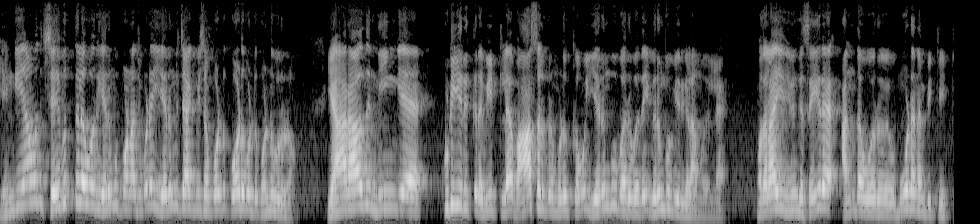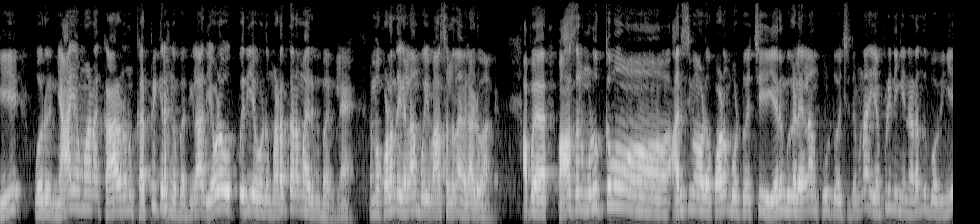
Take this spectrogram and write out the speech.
எங்கேயாவது செவுத்தில் ஒரு எறும்பு போனாச்சு கூட எறும்பு சாக்பீஸை போட்டு கோடு போட்டு கொண்டு விடுறோம். யாராவது நீங்கள் குடியிருக்கிற வீட்டில் வாசல்கள் முழுக்கவும் எறும்பு வருவதை விரும்புவீர்களா முதல்ல? முதலாவது இவங்க செய்கிற அந்த ஒரு மூட நம்பிக்கைக்கு ஒரு நியாயமான காரணம் கற்பிக்கிறாங்க பார்த்தீங்களா அது எவ்வளோ பெரிய ஒரு மடத்தனமாக இருக்கு பாருங்களேன். நம்ம குழந்தைகள்லாம் போய் வாசலில் தான் விளையாடுவாங்க. அப்போ வாசல் முழுக்கவும் அரிசி மாவில் குளம் போட்டு வச்சு எறும்புகளை எல்லாம் கூட்டு வச்சுட்டோம்னா எப்படி நீங்கள் நடந்து போவீங்க?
